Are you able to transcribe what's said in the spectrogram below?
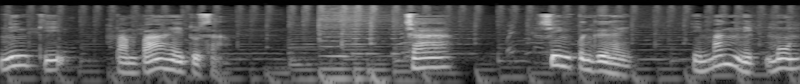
ninki pampaje tusa. Cha sing penggehay imang nik mon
